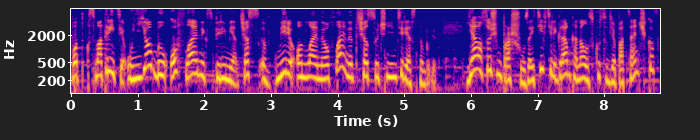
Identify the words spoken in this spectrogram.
Вот смотрите, у нее был офлайн эксперимент. Сейчас в мире онлайн и офлайн это сейчас очень интересно будет. Я вас очень прошу зайти в телеграм-канал «Искусство для пацанчиков»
